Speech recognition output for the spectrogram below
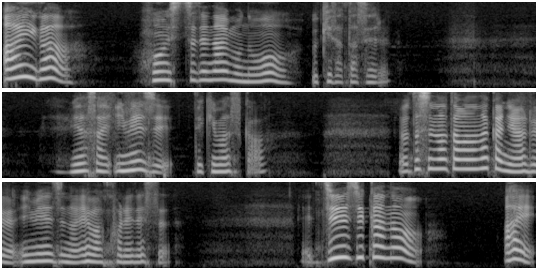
愛が本質でないものを浮き立たせる。皆さんイメージできますか？私の頭の中にあるイメージの絵はこれです。十字架の愛。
